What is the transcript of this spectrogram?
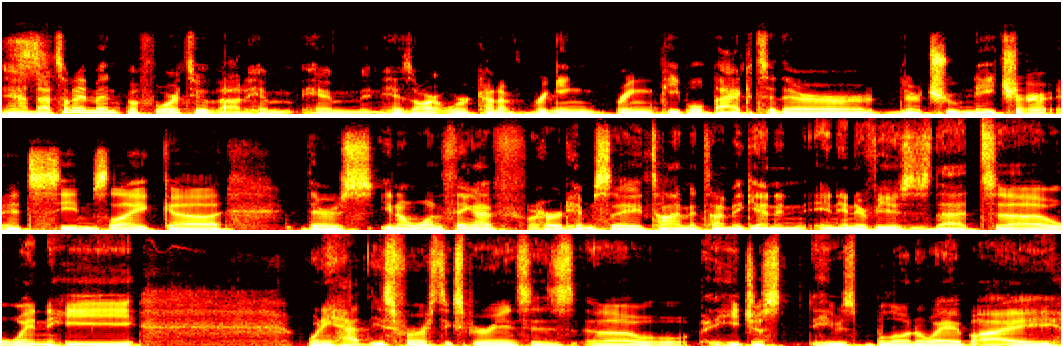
Yeah, that's what I meant before too about him him and his artwork kind of bringing bringing people back to their their true nature. It seems like uh, there's you know one thing I've heard him say time and time again in, in interviews is that uh, when he when he had these first experiences, uh, he just he was blown away by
